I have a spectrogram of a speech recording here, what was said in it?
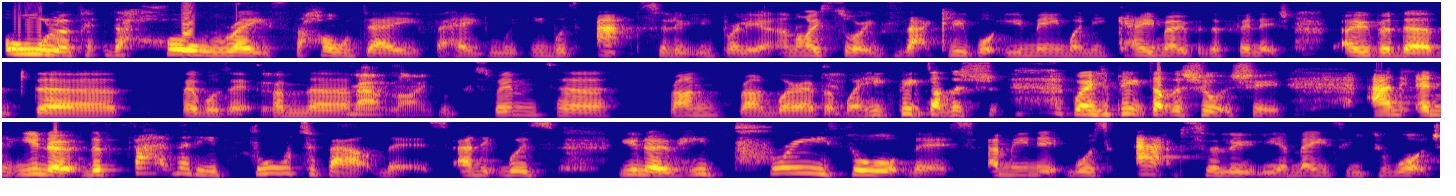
all of it, the whole race, the whole day for Hayden. He was absolutely brilliant. And I saw exactly what you mean when he came over the finish, over the, the, where was it? The From the mount line swim to run, run, wherever, Yeah. where he picked up the, sh- where he picked up the short chute. And, and, you know, the fact that he thought about this and it was, you know, he pre-thought this. I mean, it was absolutely amazing to watch.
